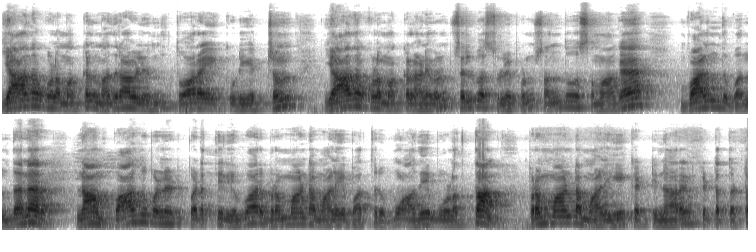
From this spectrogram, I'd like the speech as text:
யாதவ குல மக்கள் மதுராவிலிருந்து துவாரகை குடியேற்றும் யாதவ குல மக்கள் அனைவரும் செல்வ சுழிப்புடன் சந்தோஷமாக வாழ்ந்து வந்தனர். நாம் பாகுபலி படத்தில் எவ்வாறு பிரம்மாண்ட மாளிகை பார்த்திருப்போம் அதே போலத்தான் பிரம்மாண்ட மாளிகை கட்டினார்கள். கிட்டத்தட்ட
